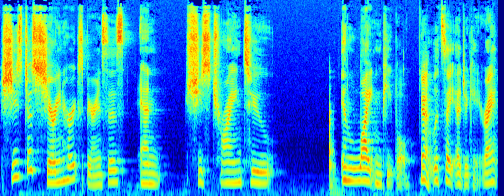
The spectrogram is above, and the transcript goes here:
She's just sharing her experiences and she's trying to enlighten people. Yeah. Let's say educate, right?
